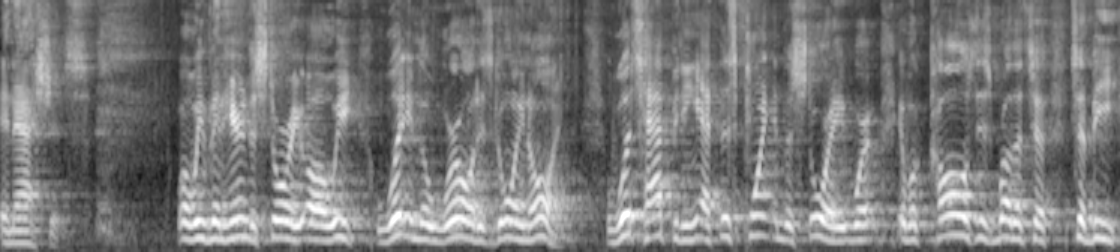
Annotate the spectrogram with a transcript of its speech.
and ashes. Well, we've been hearing the story all week. What in the world is going on? What's happening at this point in the story where it will cause this brother to, to be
